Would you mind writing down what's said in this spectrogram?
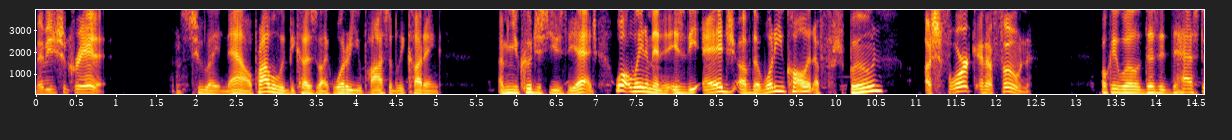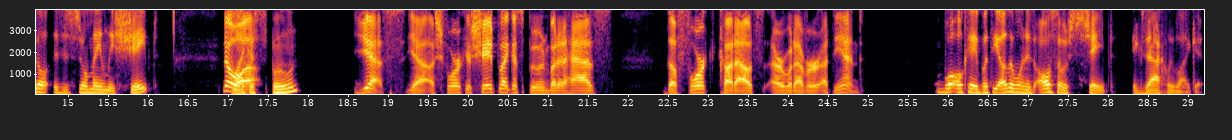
Maybe you should create it. It's too late now, probably because like, what are you possibly cutting? I mean, you could just use the edge. Well, wait a minute. Is the edge of the what do you call it? A f- spoon? A fork and a foon. Okay, well, does it have still? Is it still mainly shaped No, like uh, a spoon? yes, yeah. A fork is shaped like a spoon, but it has the fork cutouts or whatever at the end. Well, okay, but the other one is also shaped exactly like it.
